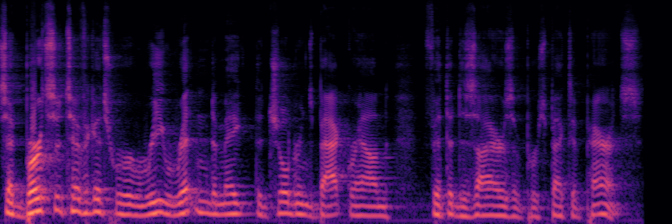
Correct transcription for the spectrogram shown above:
Said birth certificates were rewritten to make the children's background fit the desires of prospective parents.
